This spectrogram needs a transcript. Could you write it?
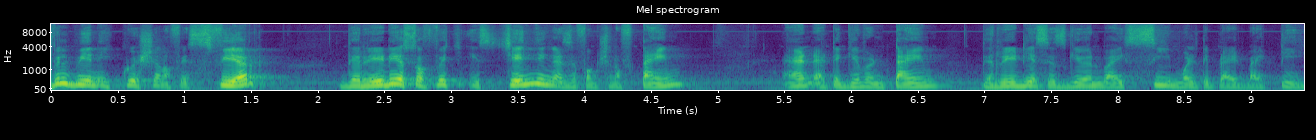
will be an equation of a sphere, the radius of which is changing as a function of time and at a given time the radius is given by c multiplied by t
